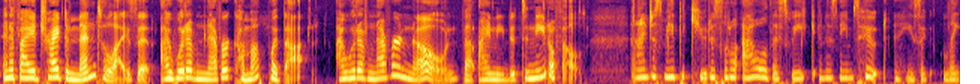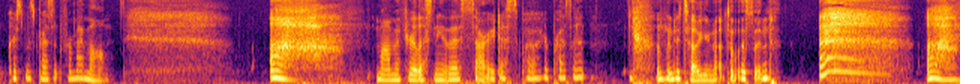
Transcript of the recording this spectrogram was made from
And if I had tried to mentalize it, I would have never come up with that. I would have never known that I needed to needle felt. And I just made the cutest little owl this week, and his name's Hoot, and he's a late Christmas present for my mom. Ah, mom, if you're listening to this, sorry to spoil your present. I'm going to tell you not to listen. Um,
